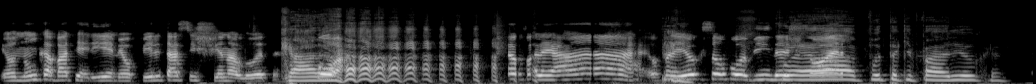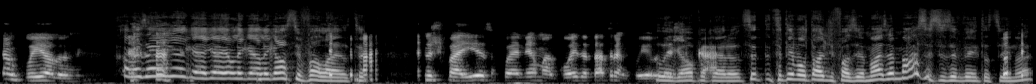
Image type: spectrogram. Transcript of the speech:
eu nunca bateria, meu filho tá assistindo a luta. Cara. Eu falei, ah, eu falei, eu que sou o bobinho da história. Ah, puta que pariu, cara. Tranquilo. Ah, mas é, é, é, é legal, é legal se falar nos países foi a mesma coisa, tá tranquilo. Legal pra caramba. Você, você tem vontade de fazer mais? É massa esses eventos assim, não é?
